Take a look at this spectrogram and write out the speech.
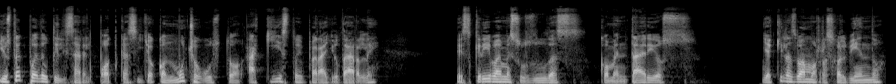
Y usted puede utilizar el podcast y yo con mucho gusto aquí estoy para ayudarle. Escríbame sus dudas, comentarios y aquí las vamos resolviendo.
